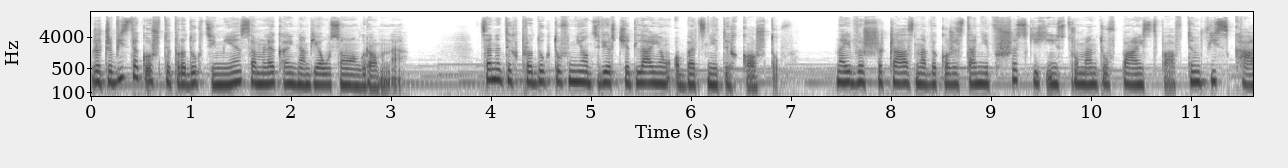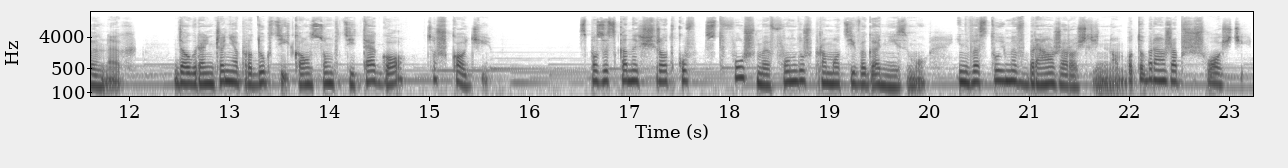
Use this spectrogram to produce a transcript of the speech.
Rzeczywiste koszty produkcji mięsa, mleka i nabiału są ogromne. Ceny tych produktów nie odzwierciedlają obecnie tych kosztów. Najwyższy czas na wykorzystanie wszystkich instrumentów państwa, w tym fiskalnych, do ograniczenia produkcji i konsumpcji tego, co szkodzi. Z pozyskanych środków stwórzmy fundusz promocji weganizmu, inwestujmy w branżę roślinną, bo to branża przyszłości.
